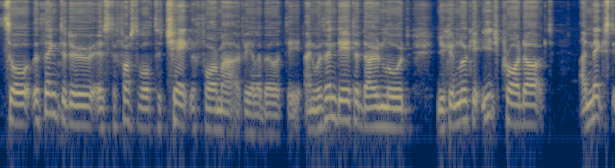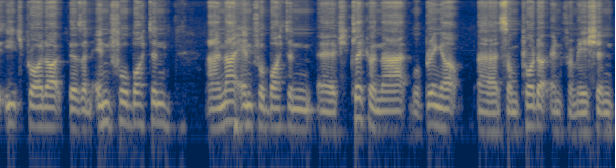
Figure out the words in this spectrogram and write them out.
so the thing to do is to first of all to check the format availability and within data download you can look at each product and next to each product there's an info button. And that info button uh, if you click on that will bring up uh, some product information.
